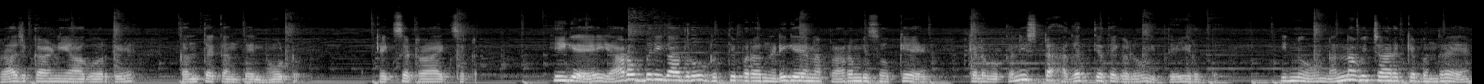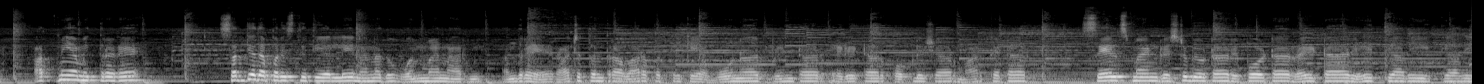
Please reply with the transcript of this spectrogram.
ರಾಜಕಾರಣಿ ಆಗೋರಿಗೆ ಕಂತೆ ಕಂತೆ ನೋಟು ಎಕ್ಸೆಟ್ರಾ ಎಕ್ಸೆಟ್ರಾ ಹೀಗೆ ಯಾರೊಬ್ಬರಿಗಾದರೂ ವೃತ್ತಿಪರ ನಡಿಗೆಯನ್ನು ಪ್ರಾರಂಭಿಸೋಕ್ಕೆ ಕೆಲವು ಕನಿಷ್ಠ ಅಗತ್ಯತೆಗಳು ಇದ್ದೇ ಇರುತ್ತೆ. ಇನ್ನು ನನ್ನ ವಿಚಾರಕ್ಕೆ ಬಂದರೆ, ಆತ್ಮೀಯ ಮಿತ್ರರೇ ಸದ್ಯದ ಪರಿಸ್ಥಿತಿಯಲ್ಲಿ ನನ್ನದು ಒನ್ ಮ್ಯಾನ್ ಆರ್ಮಿ ಅಂದರೆ ರಾಜತಂತ್ರ ವಾರಪತ್ರಿಕೆಯ owner printer editor publisher marketer salesman distributor reporter writer ಇತ್ಯಾದಿ ಇತ್ಯಾದಿ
